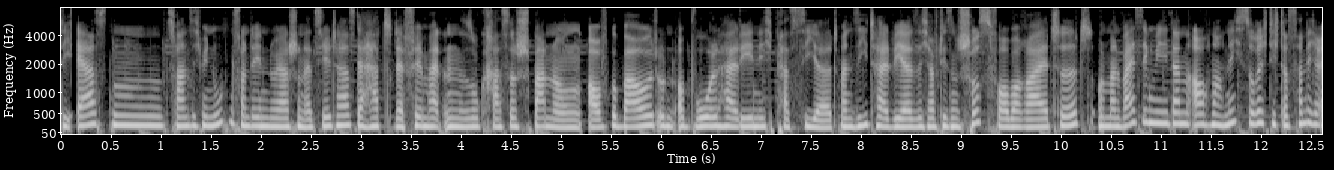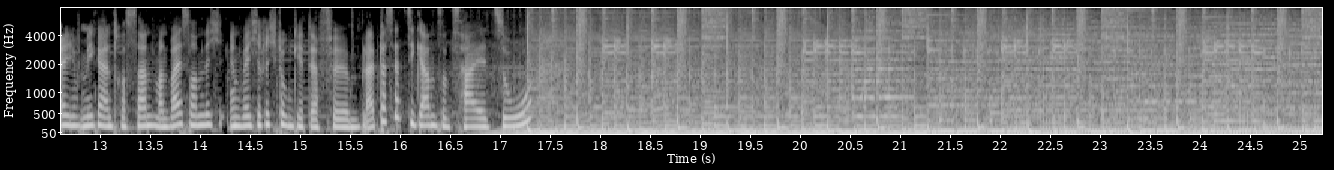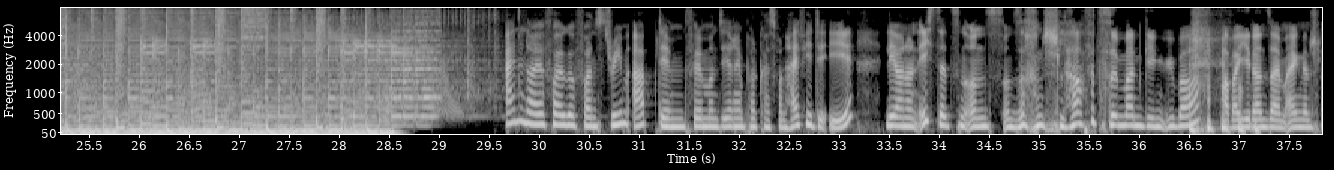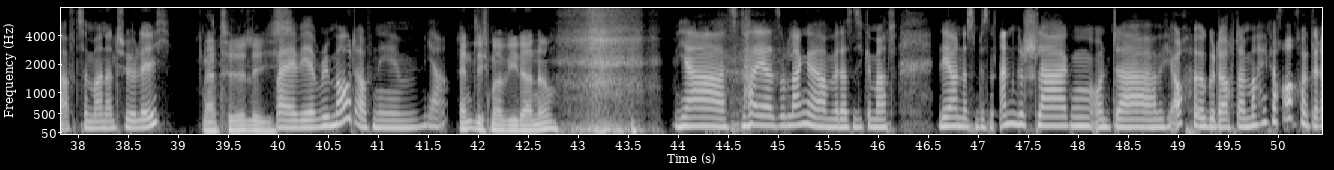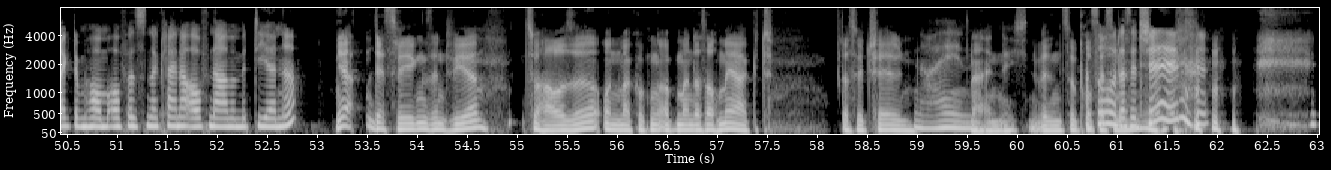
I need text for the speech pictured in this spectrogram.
Die ersten 20 Minuten, von denen du ja schon erzählt hast, da hat der Film halt eine so krasse Spannung aufgebaut und obwohl halt wenig passiert. Man sieht halt, wie er sich auf diesen Schuss vorbereitet und man weiß irgendwie dann auch noch nicht so richtig, das fand ich eigentlich mega interessant, man weiß noch nicht, in welche Richtung geht der Film. Bleibt das jetzt die ganze Zeit so? Neue Folge von Stream Up, dem Film- und Serienpodcast von hifi.de. Leon und ich sitzen uns unseren Schlafzimmern gegenüber, aber jeder in seinem eigenen Schlafzimmer natürlich. Natürlich. Weil wir remote aufnehmen, ja. Endlich mal wieder, ne? Ja, es war ja so lange, haben wir das nicht gemacht. Leon ist ein bisschen angeschlagen und da habe ich auch gedacht, dann mache ich doch auch direkt im Homeoffice eine kleine Aufnahme mit dir, ne? Ja, deswegen sind wir zu Hause und mal gucken, ob man das auch merkt. Dass wir chillen. Nein. Nein, nicht. Wir sind so professionell. Ach so, dass wir chillen.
